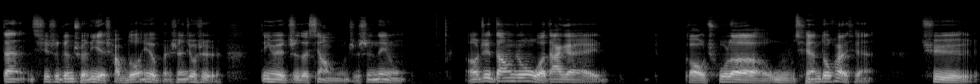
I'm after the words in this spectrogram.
但其实跟纯利也差不多，因为本身就是订阅制的项目，只是内容，然后这当中我大概。搞出了五千多块钱去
